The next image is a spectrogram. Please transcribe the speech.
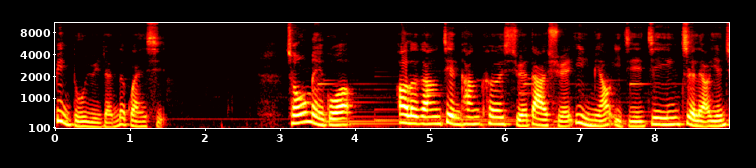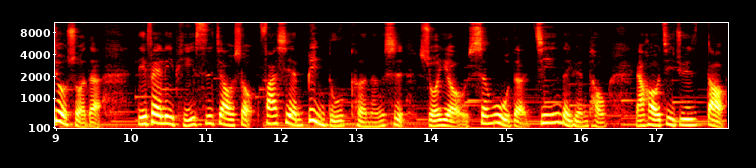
病毒与人的关系。从美国奥勒冈健康科学大学疫苗以及基因治疗研究所的迪费利皮斯教授发现，病毒可能是所有生物的基因的源头，然后寄居到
